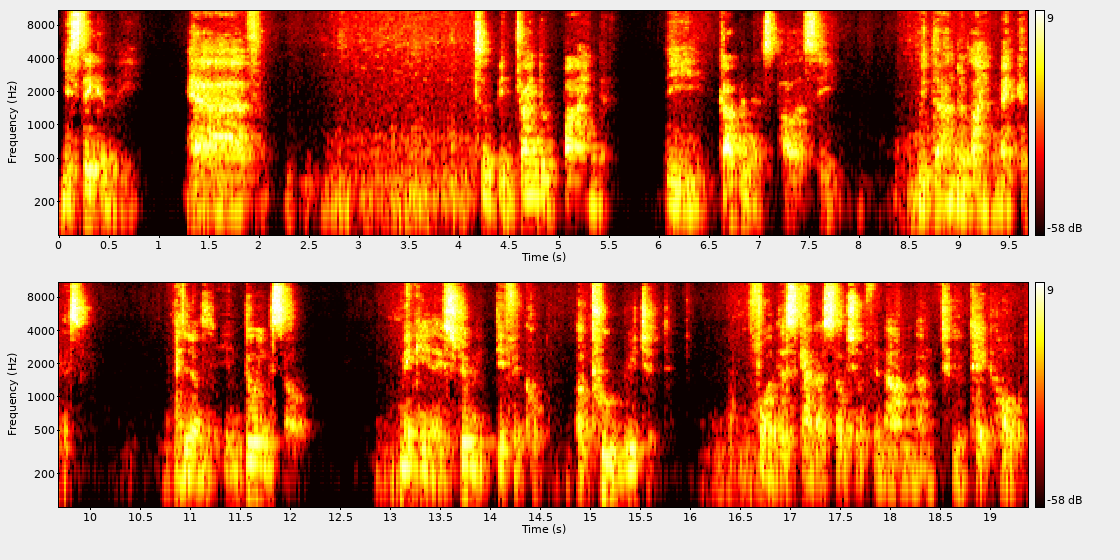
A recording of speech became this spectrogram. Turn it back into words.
mistakenly have sort of been trying to bind the governance policy with the underlying mechanism. And yes. in doing so, making it extremely difficult or too rigid for this kind of social phenomenon to take hold.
